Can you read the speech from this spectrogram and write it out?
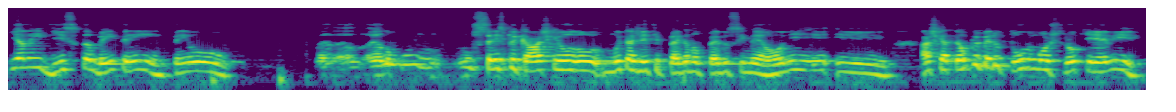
E além disso, também tem, tem o. Eu, eu não, não, sei explicar, acho que eu, muita gente pega no pé do Simeone e, e, acho que até o primeiro turno mostrou que ele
